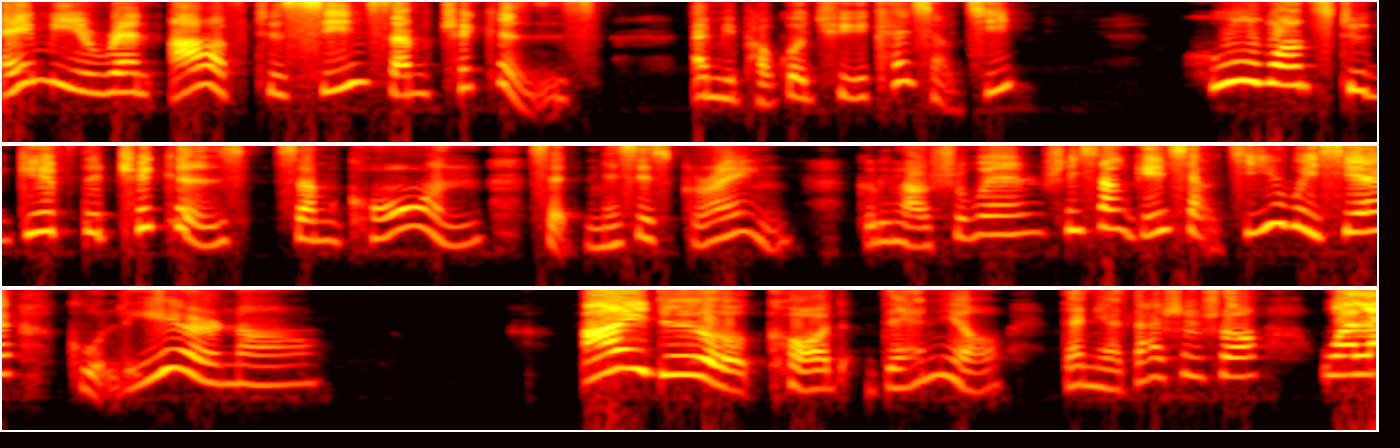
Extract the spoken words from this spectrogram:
Amy ran off to see some chickens. 艾米跑过去看小鸡。 who wants to give the chickens some corn? said Mrs. Green. 格林老师问：“谁想给小鸡喂些谷粒儿呢？”I do, called Daniel. 丹尼尔大声说：“我来。”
